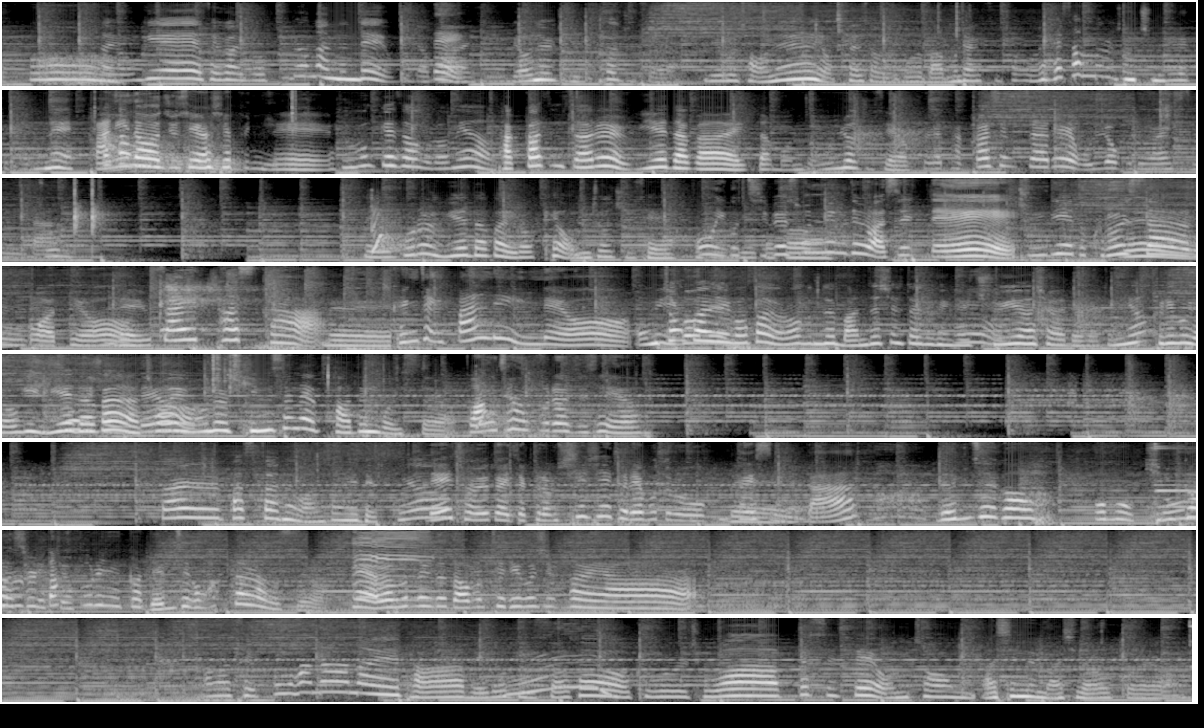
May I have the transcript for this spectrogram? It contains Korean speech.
자, 여기에 제가 이거 뿌려놨는데 여기다가 네. 면을 좀 묻혀주세요. 그리고 저는 옆에서 이걸 마무리할 수 있어서 해산물을 좀 준비했기 때문에 많이 넣어주세요, 셰프님. 네, 두 분께서 그러면 닭가슴살을 위에다가 일단 먼저 올려주세요. 제가 닭가슴살을 올려보도록 하겠습니다. 네, 이거를 위에다가 이렇게 얹어주세요. 어, 이거 집에 위에다가. 손님들 왔을 때 준비해도 그럴싸한 것 같아요. 네. 쌀 파스타. 네. 굉장히 빨리 익네요. 엄청 이거는 빨리 익어서 여러분들 만드실 때도 굉장히 음. 주의하셔야 되거든요. 그리고 여기 위에다가 좋은데요? 저희 오늘 김스낵 받은 거 있어요. 왕창 뿌려주세요. 쌀 파스타는 완성이 됐고요. 네, 저희가 이제 그럼 시식을 해보도록 네. 하겠습니다. 냄새가 어머 김가루를? 딱 뿌리니까 냄새가 확 달라졌어요. 네, 여러분들도 너무 드리고 싶어요. 아마 제품 하나하나에 다 매력이 있어서 그걸 조합했을 때 엄청 맛있는 맛이 나올 거예요.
